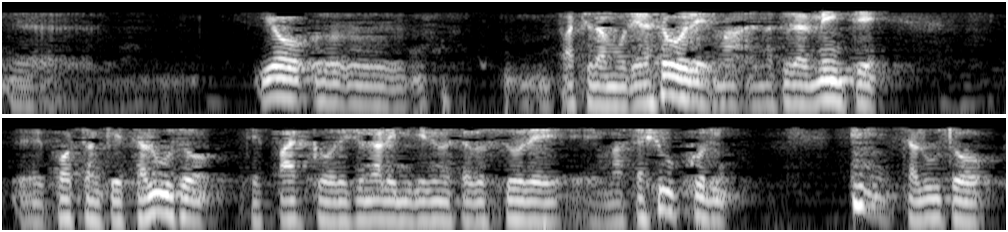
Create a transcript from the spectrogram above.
Eh, io faccio da moderatore, ma naturalmente eh, porto anche il saluto del Parco regionale Emiliano Starossore e Massaciuccoli, saluto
